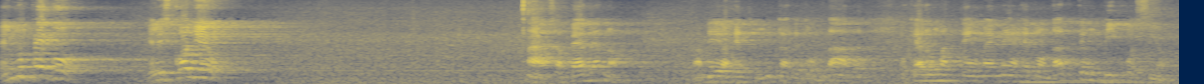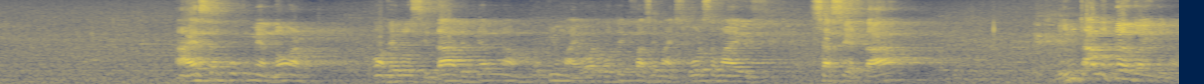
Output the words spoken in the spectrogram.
Ele não pegou. Ele escolheu. Ah, essa pedra não. Está meio arred... muito arredondada. Eu quero uma tem uma meio arredondada e tem um bico assim, ó. Ah, essa é um pouco menor, com a velocidade, eu quero uma um pouquinho maior, eu vou ter que fazer mais força, mas se acertar. Ele não está lutando ainda, não.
